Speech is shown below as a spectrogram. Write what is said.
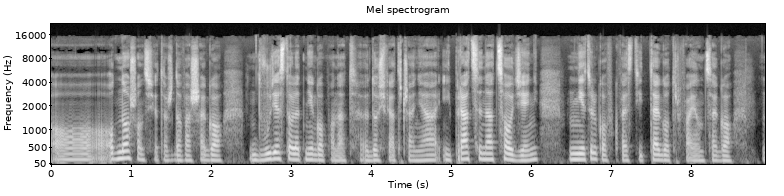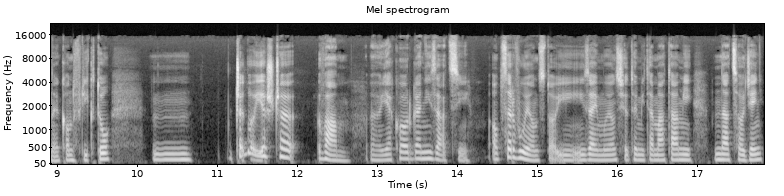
o, odnosząc się też do Waszego dwudziestoletniego ponad doświadczenia i pracy na co dzień, nie tylko w kwestii tego trwającego konfliktu, mm, czego jeszcze Wam, e, jako organizacji, obserwując to i, i zajmując się tymi tematami na co dzień,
